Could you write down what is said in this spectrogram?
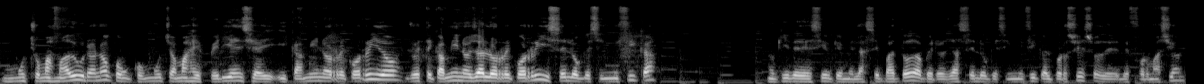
mucho más maduro, ¿no? con, mucha más experiencia y, camino recorrido. Yo este camino ya lo recorrí, sé lo que significa. No quiere decir que me la sepa toda, pero ya sé lo que significa el proceso de formación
